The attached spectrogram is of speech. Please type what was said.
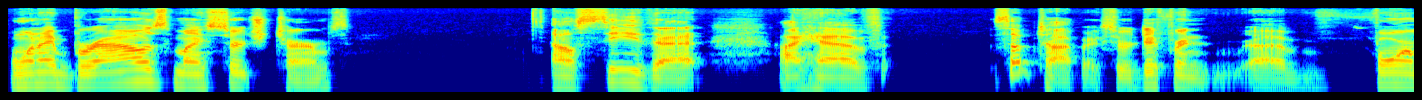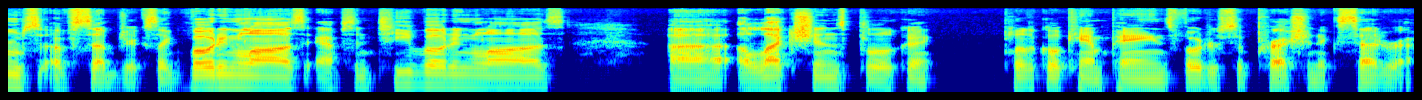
And when I browse my search terms, I'll see that I have subtopics or different uh, forms of subjects like voting laws, absentee voting laws, uh, elections, political, political campaigns, voter suppression, etc.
